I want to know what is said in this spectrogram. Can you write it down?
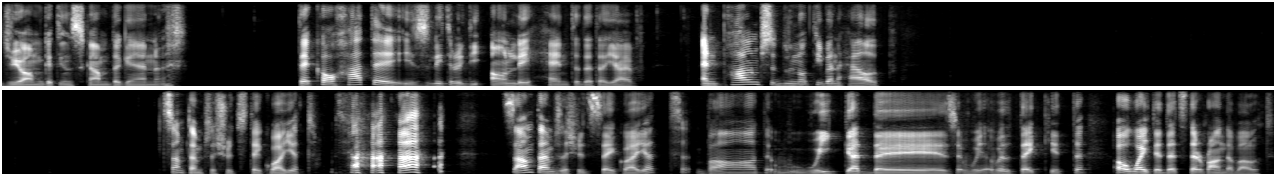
Gio, I'm getting scammed again. Deco Hate is literally the only hint that I have. And palms do not even help. Sometimes I should stay quiet. Sometimes I should stay quiet, but we got this. We will take it. Oh wait, that's the roundabout.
